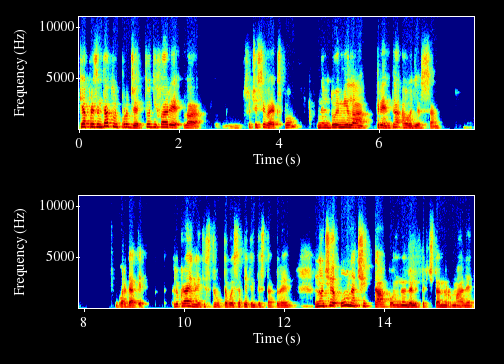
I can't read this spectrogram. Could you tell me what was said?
che ha presentato il progetto di fare la successiva Expo nel 2030 a Odessa. Guardate, l'Ucraina è distrutta, voi sapete in che stato è. Non c'è una città con l'elettricità normale.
